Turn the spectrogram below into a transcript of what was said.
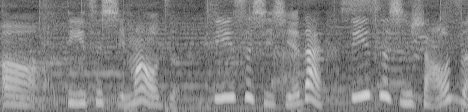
呃，第一次洗帽子，第一次洗鞋带，第一次洗勺子。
